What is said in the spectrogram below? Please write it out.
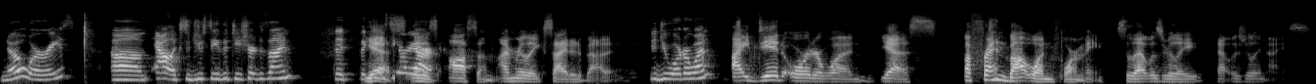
No worries. Um, Alex, did you see the t-shirt design? The, the yes, KCRAR. it is awesome. I'm really excited about it. Did you order one? I did order one. Yes. A friend bought one for me. So that was really that was really nice.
